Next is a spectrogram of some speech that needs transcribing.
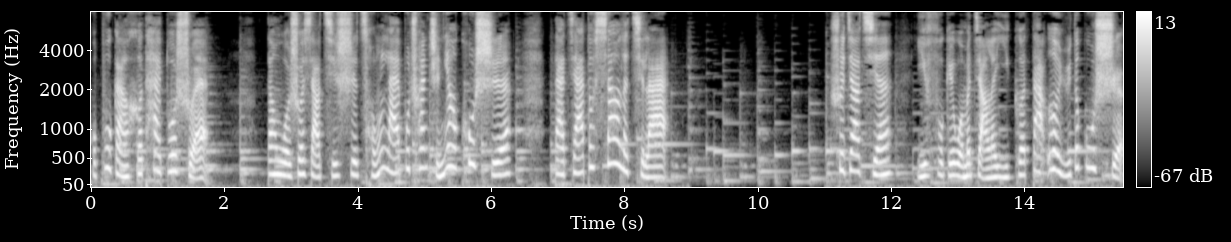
我不敢喝太多水。当我说小骑士从来不穿纸尿裤时，大家都笑了起来。睡觉前，姨父给我们讲了一个大鳄鱼的故事。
